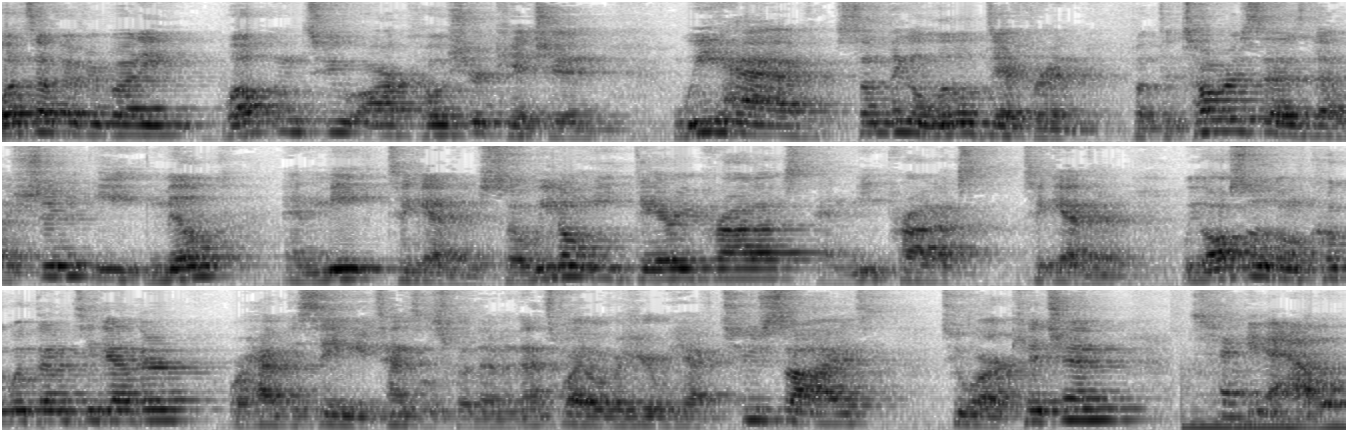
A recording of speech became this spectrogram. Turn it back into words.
What's up everybody? Welcome to our kosher kitchen. We have something a little different, but the Torah says that we shouldn't eat milk and meat together. So we don't eat dairy products and meat products together. We also don't cook with them together or have the same utensils for them. And that's why over here we have two sides to our kitchen. Check it out.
